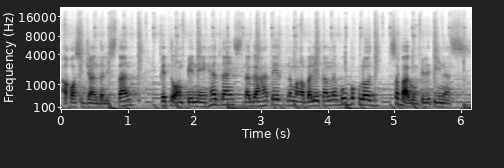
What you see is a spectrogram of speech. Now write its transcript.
Ako si John Dalistan. Ito ang PNA Headlines, naghahatid ng mga balitang nagbubuklod sa bagong Pilipinas.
